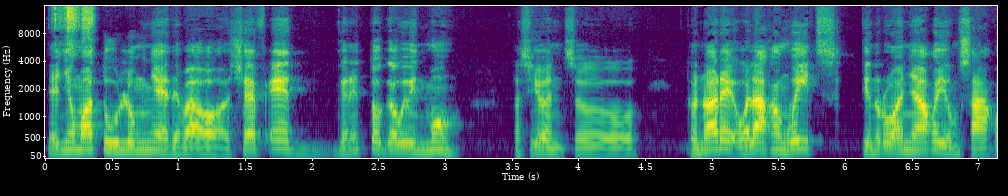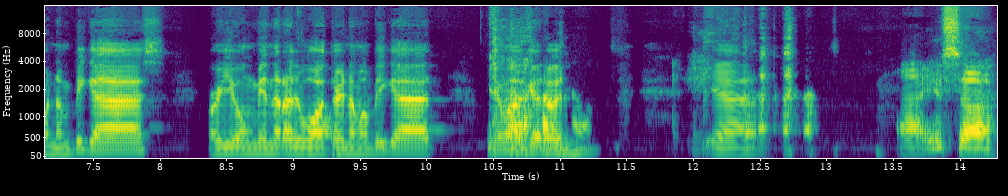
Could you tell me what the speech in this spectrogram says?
Yan yung mga tulong niya, di ba? Oh, Chef Ed, ganito gawin mo. Tapos yun, so, kunwari, wala kang weights, tinuruan niya ako yung sako ng bigas, or yung mineral water na mabigat, yung mga ganun. Yeah. Ayos ah.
